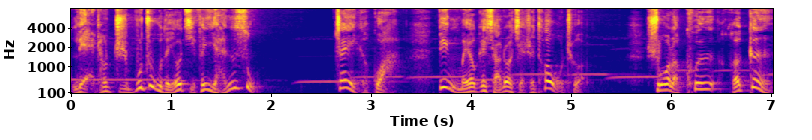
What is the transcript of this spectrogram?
脸上止不住的有几分严肃。这个卦并没有给小六解释透彻，说了坤和艮，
